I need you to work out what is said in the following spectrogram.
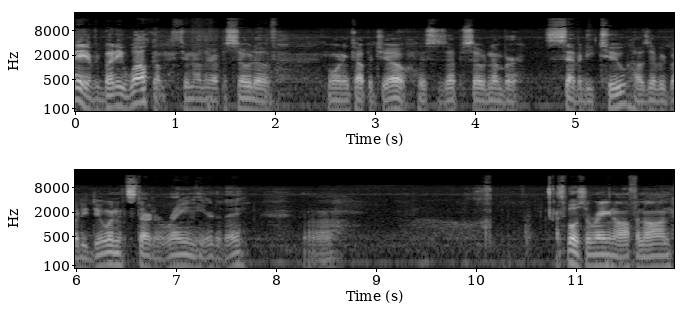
Hey everybody, welcome to another episode of Morning Cup of Joe. This is episode number 72. How's everybody doing? It's starting to rain here today. Uh, it's supposed to rain off and on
